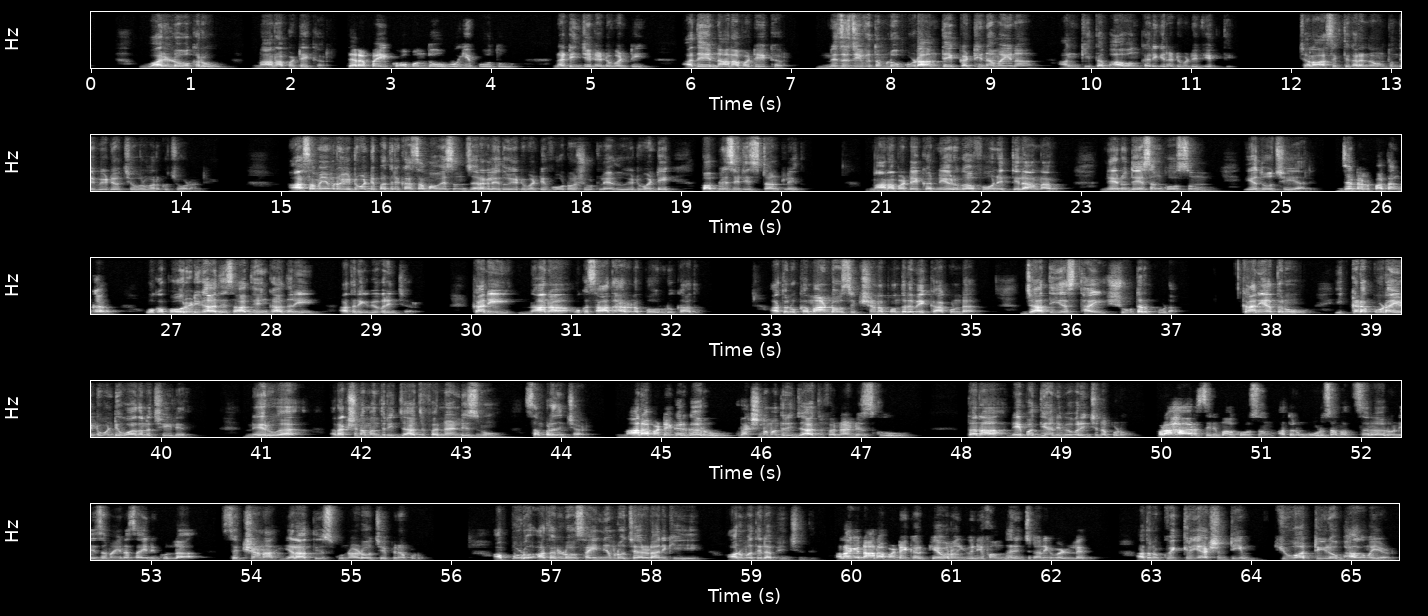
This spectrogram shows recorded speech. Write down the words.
వారిలో ఒకరు నానా పటేకర్. తెరపై కోపంతో ఊగిపోతూ నటించేటటువంటి అదే నానా పటేకర్. నిజ జీవితంలో కూడా అంతే కఠినమైన అంకిత భావం కలిగినటువంటి వ్యక్తి. చాలా ఆసక్తికరంగా ఉంటుంది వీడియో చివరి వరకు చూడండి. ఆ సమయంలో ఎటువంటి పత్రికా సమావేశం జరగలేదు ఎటువంటి ఫోటోషూట్ లేదు ఎటువంటి పబ్లిసిటీ స్టంట్ లేదు. నానా పటేకర్ నేరుగా ఫోన్ ఎత్తిలా అన్నారు. నేను దేశం కోసం ఏదో చేయాలి. జనరల్ పతంకర్ ఒక పౌరుడిగా అది సాధ్యం కాదని అతనికి వివరించారు. కానీ నానా ఒక సాధారణ పౌరుడు కాదు. అతను కమాండో శిక్షణ పొందడమే కాకుండా జాతీయ స్థాయి షూటర్ కూడా. కానీ అతను ఇక్కడ కూడా ఎటువంటి వాదన చేయలేదు. నేరుగా రక్షణ మంత్రి జార్జ్ ఫెర్నాండిస్ను సంప్రదించాడు. నానా పటేకర్ గారు రక్షణ మంత్రి జార్జ్ ఫెర్నాండిస్కు తన నేపథ్యాన్ని వివరించినప్పుడు ప్రహార్ సినిమా కోసం అతను మూడు సంవత్సరాలు నిజమైన సైనికుల్లా శిక్షణ ఎలా తీసుకున్నాడో చెప్పినప్పుడు అప్పుడు అతనిలో సైన్యంలో చేరడానికి అనుమతి లభించింది. అలాగే నానా పటేకర్ కేవలం యూనిఫామ్ ధరించడానికి వెళ్ళలేదు. అతను క్విక్ రియాక్షన్ టీం క్యూఆర్టీలో భాగమయ్యాడు.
